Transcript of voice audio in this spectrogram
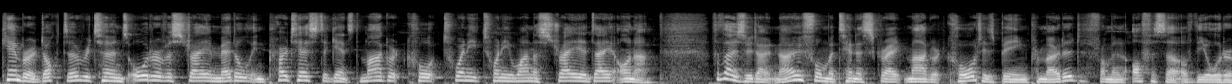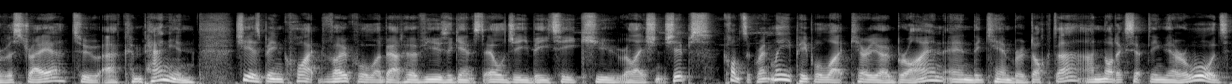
Canberra Doctor returns Order of Australia Medal in protest against Margaret Court 2021 Australia Day honour. For those who don't know, former tennis great Margaret Court is being promoted from an Officer of the Order of Australia to a Companion. She has been quite vocal about her views against LGBTQ relationships. Consequently, people like Kerry O'Brien and the Canberra Doctor are not accepting their awards,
